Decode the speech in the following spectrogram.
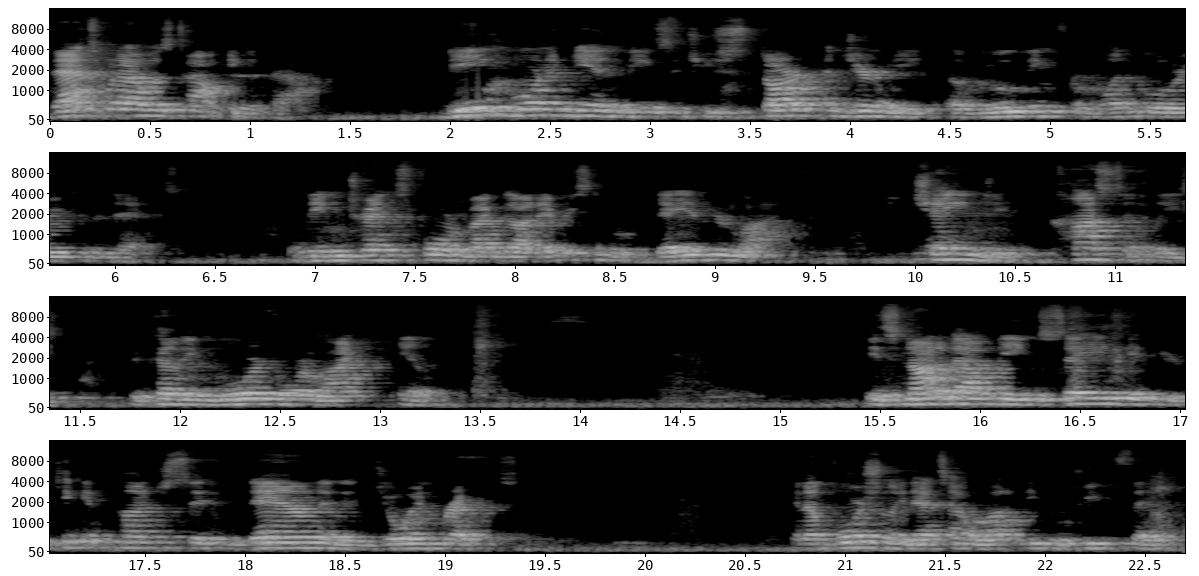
That's what I was talking about. Being born again means that you start a journey of moving from one glory to the next, of being transformed by God every single day of your life, changing constantly becoming more and more like Him. It's not about being saved, getting your ticket punched, sitting down, and enjoying breakfast. And unfortunately, that's how a lot of people treat faith.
